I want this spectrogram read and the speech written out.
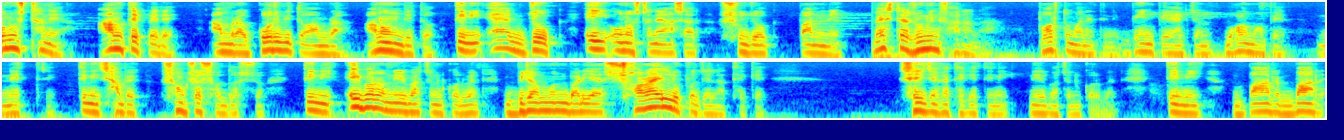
অনুষ্ঠানে আনতে পেরে আমরা গর্বিত, আমরা আনন্দিত। তিনি এক যুগ এই অনুষ্ঠানে আসার সুযোগ পাননি। ব্যারিস্টার রুমিন ফারানা, বর্তমানে তিনি বিএনপির একজন বড় মাপের নেত্রী, তিনি সাবেক সংসদ সদস্য। তিনি এইবারও নির্বাচন করবেন ব্রাহ্মণবাড়িয়া সরাইল উপজেলা থেকে। সেই জায়গা থেকে তিনি নির্বাচন করবেন। তিনি বারবার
